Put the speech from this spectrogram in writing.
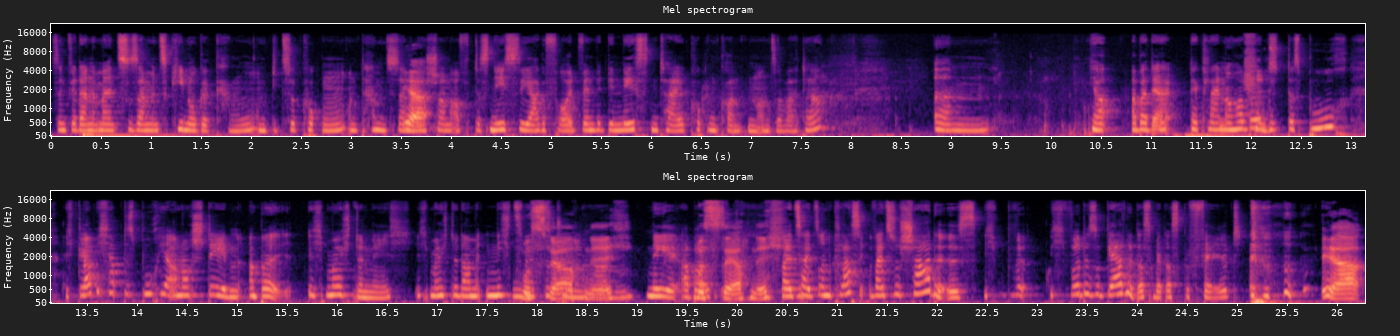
sind wir dann immer zusammen ins Kino gegangen, um die zu gucken und haben uns dann Ja. ja. schon auf das nächste Jahr gefreut, wenn wir den nächsten Teil gucken konnten und so weiter. Ähm, ja, aber der, der kleine Hobbit, das Buch, ich glaube, ich habe das Buch ja auch noch stehen, aber ich möchte nicht. Ich möchte damit nichts Musst mehr zu auch tun nicht. haben. Nee, aber Musste auch nicht. weil es halt so ein Klassik, weil es so schade ist. Ich, ich würde so gerne, dass mir das gefällt. Ja,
